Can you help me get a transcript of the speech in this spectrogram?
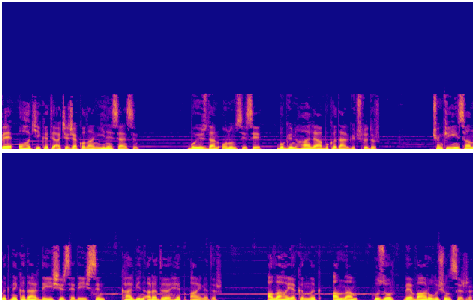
Ve o hakikati açacak olan yine sensin. Bu yüzden onun sesi bugün hala bu kadar güçlüdür. Çünkü insanlık ne kadar değişirse değişsin, kalbin aradığı hep aynıdır. Allah'a yakınlık, anlam, huzur ve varoluşun sırrı.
